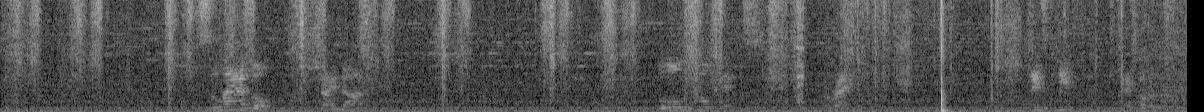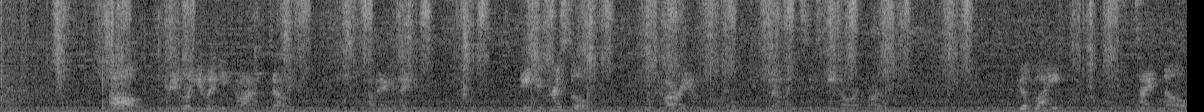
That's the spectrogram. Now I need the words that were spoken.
Salazzle, Shinonic. Alolan Coltex, Alright. Nice cute. Nice color. Oh, give me Lickilicky. Come on, tell me. How many are you Ancient Crystal, Lucario. Isn't like $16 card? Good bite. Time null.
